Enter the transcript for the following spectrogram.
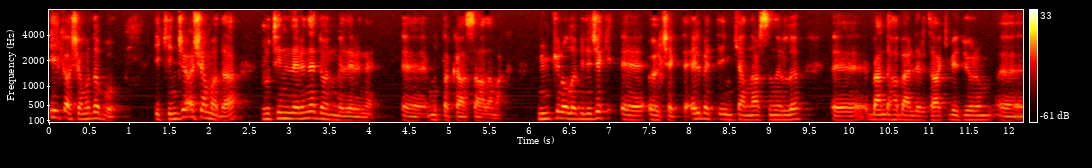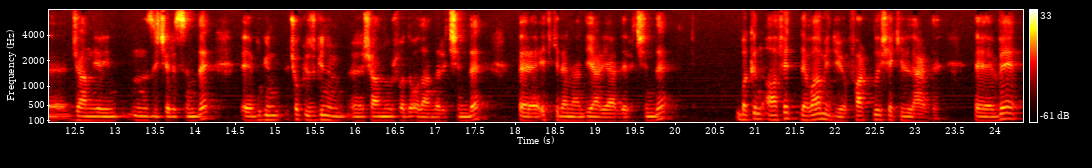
İlk aşamada bu. İkinci aşamada rutinlerine dönmelerini e, mutlaka sağlamak. Mümkün olabilecek e, ölçekte. Elbette imkanlar sınırlı. E, ben de haberleri takip ediyorum e, canlı yayınınız içerisinde. E, bugün çok üzgünüm e, Şanlıurfa'da olanlar için de, etkilenen diğer yerler için de. bakın afet devam ediyor farklı şekillerde ve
